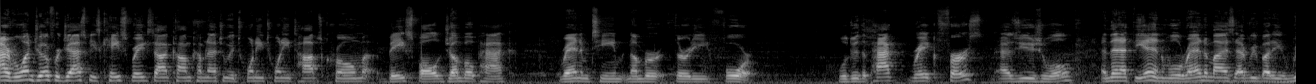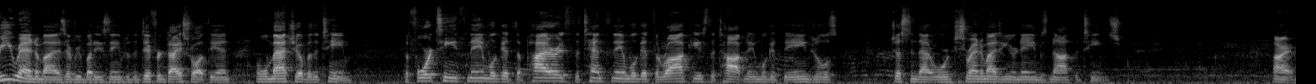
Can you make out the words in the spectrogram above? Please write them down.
Hi, everyone. Joe for jaspyscasebreaks.com coming at you with 2020 Topps Chrome Baseball Jumbo Pack Random Team number 34. We'll do the pack break first, as usual, and then at the end, we'll randomize everybody, re-randomize everybody's names with a different dice roll at the end, and we'll match you up with a team. The 14th name will get the Pirates, the 10th name will get the Rockies, the top name will get the Angels, just in that order, just randomizing your names, not the teams. All right,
